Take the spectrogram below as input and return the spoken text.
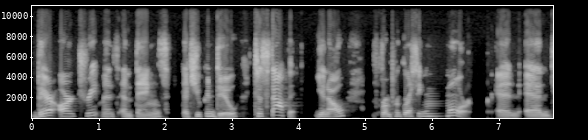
there are treatments and things that you can do to stop it you know from progressing more. And and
